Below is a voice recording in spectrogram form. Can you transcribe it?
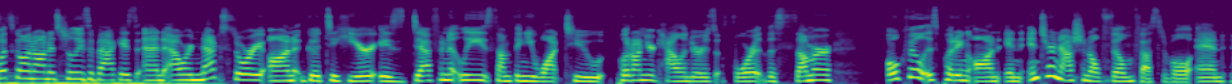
What's going on? It's Shalisa Backus, and our next story on Good to Hear is definitely something you want to put on your calendars for the summer. Oakville is putting on an international film festival, and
